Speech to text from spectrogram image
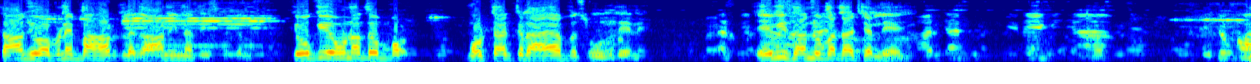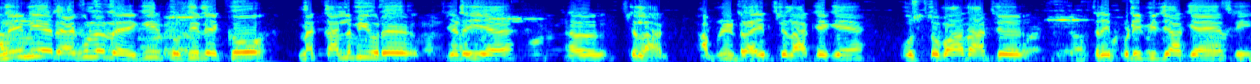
ਤਾਂ ਜੋ ਆਪਣੇ ਬਾਹਰ ਲਗਾਨ ਹੀ ਨਾ ਦੇ ਸਕਣ। ਕਿਉਂਕਿ ਉਹਨਾਂ ਤੋਂ ਮੋ- ਮੋਟਾ ਕਿਰਾਇਆ ਵਸੂਲਦੇ ਨੇ। ਇਹ ਵੀ ਸਾਨੂੰ ਪਤਾ ਚੱਲਿਆ ਜੀ। ਨਹੀਂ ਨਹੀਂ ਇਹ ਰੈਗੂਲਰ ਰਹੇਗੀ। ਤੁਸੀਂ ਦੇਖੋ ਮੈਂ ਕੱਲ ਵੀ ਉਰੇ ਜਿਹੜੀ ਹੈ ਅਹ, ਚਲਾ ਆਪਣੀ ਡਰਾਈਵ ਚਲਾ ਕੇ ਗਏ ਹਾਂ। ਉਸ ਤੋਂ ਬਾਅਦ ਅੱਜ ਤ੍ਰਿਪੜੀ ਵੀ ਜਾ ਕੇ ਆਏ ਸੀ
